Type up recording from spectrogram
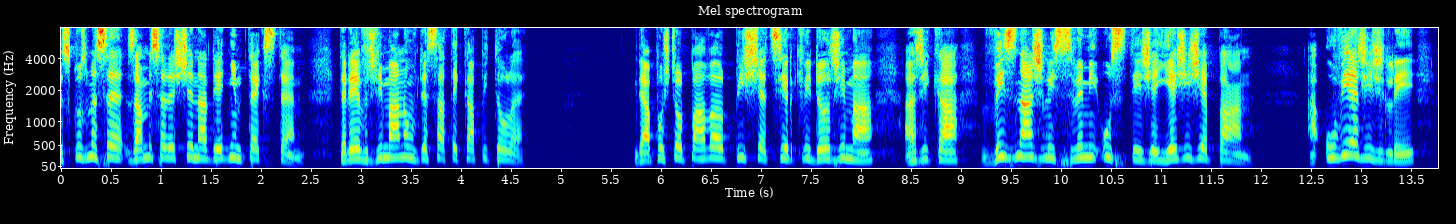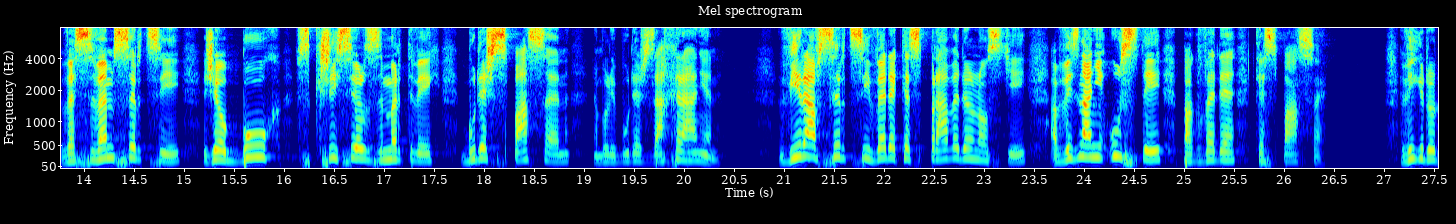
zkusme se zamyslet ještě nad jedním textem, který je v Římanům v desáté kapitole kde apoštol Pavel píše církvi do Říma a říká, vyznažli svými ústy, že Ježíš je pán a uvěříš-li ve svém srdci, že ho Bůh vzkřísil z mrtvých, budeš spasen, neboli budeš zachráněn. Víra v srdci vede ke spravedlnosti a vyznání ústy pak vede ke spáse. Vy, kdo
